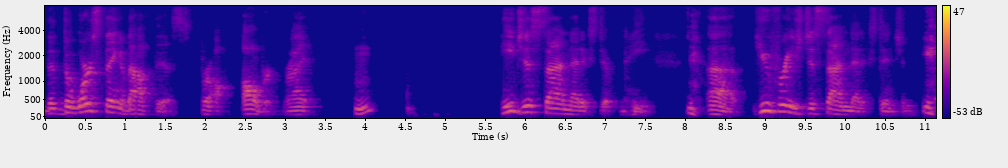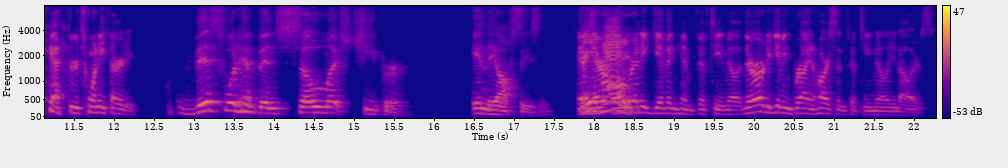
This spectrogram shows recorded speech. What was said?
the, the worst thing about this for Auburn, right? Mhm. He just signed that extension. He uh Hugh Freeze just signed that extension. Yeah, through 2030. This would have been so much cheaper in the offseason. And They they are had it. already giving him 15 million. They're already giving Bryan Harsin 15 million dollars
